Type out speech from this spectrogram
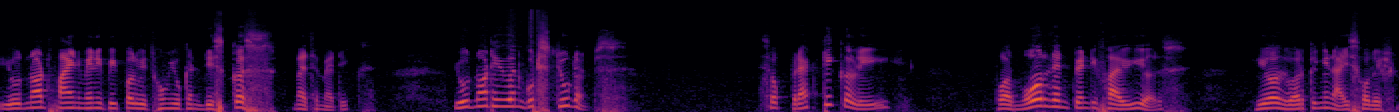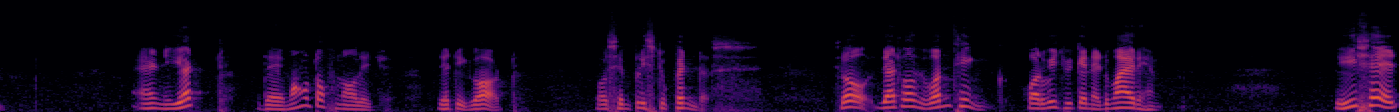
You would not find many people with whom you can discuss mathematics. You would not even good students. So practically for more than 25 years he was working in isolation. And yet the amount of knowledge that he got was simply stupendous. So that was one thing for which we can admire him. He said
